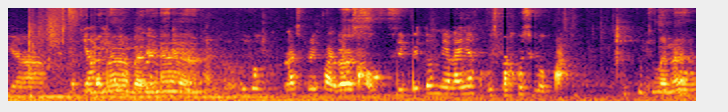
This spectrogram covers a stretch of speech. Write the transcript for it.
Ya gimana Mbak Rina? untuk les privat Pak Wahid itu nilainya bagus-bagus loh Pak. Gimana?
